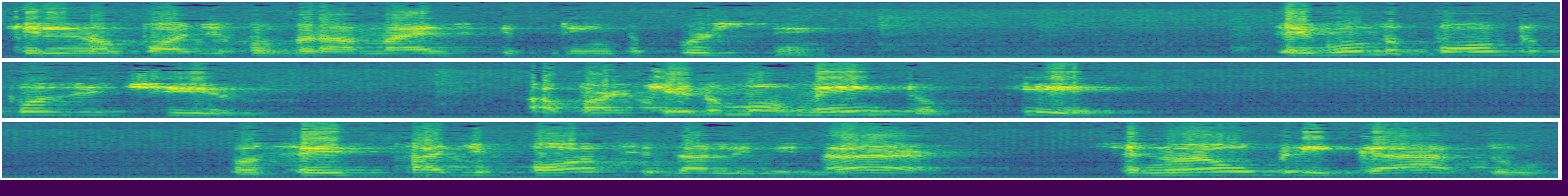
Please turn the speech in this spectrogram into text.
que ele não pode cobrar mais que 30%. Segundo ponto positivo, a partir do momento que você está de posse da liminar, você não é obrigado,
